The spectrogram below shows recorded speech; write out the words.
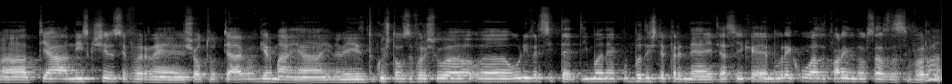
а, тя не искаше да се върне, защото тя е в Германия и нали, току-що завършила а, университет, има някакво бъдеще пред нея и тя си вика, е, добре, хубаво, затова ли дойдох сега да се върна.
